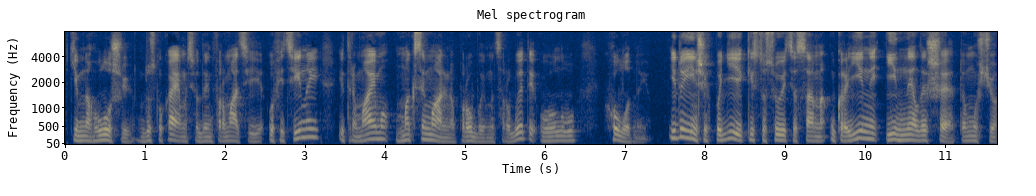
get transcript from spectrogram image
Втім, наголошую, дослухаємося до інформації офіційної і тримаємо максимально пробуємо це робити голову холодною. І до інших подій, які стосуються саме України, і не лише тому, що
